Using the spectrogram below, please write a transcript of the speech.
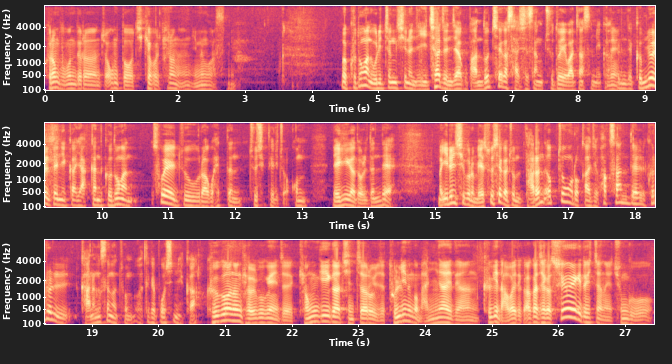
그런 부분들은 조금 더 지켜볼 필요는 있는 것 같습니다. 뭐 그동안 우리 증시는 이제 2차 전지하고 반도체가 사실상 주도해 왔지 않습니까? 네. 그런데 금요일 되니까 약간 그동안 소외주라고 했던 주식들이 조금 매기가 돌던데 뭐 이런 식으로 매수세가 좀 다른 업종으로까지 확산될 그럴 가능성은 좀 어떻게 보십니까? 그거는 결국에 이제 경기가 진짜로 이제 돌리는 거 맞냐에 대한 그게 나와야 되고 아까 제가 수요 얘기도 했잖아요 중국.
